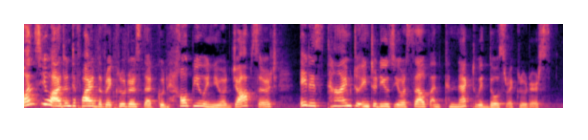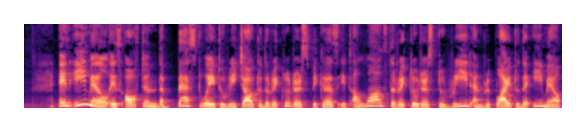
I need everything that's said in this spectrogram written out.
Once you identified the recruiters that could help you in your job search, it is time to introduce yourself and connect with those recruiters. An email is often the best way to reach out to the recruiters because it allows the recruiters to read and reply to the email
